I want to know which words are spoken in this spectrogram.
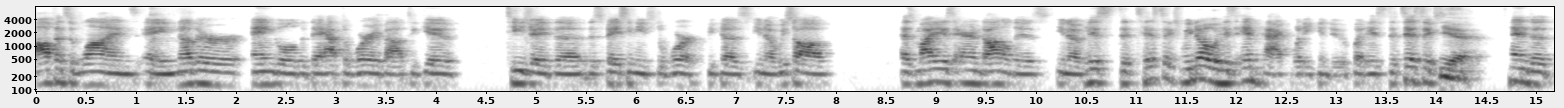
offensive lines another angle that they have to worry about to give TJ the the space he needs to work because you know we saw as mighty as Aaron Donald is, you know his statistics. We know his impact, what he can do, but his statistics yeah. tend to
